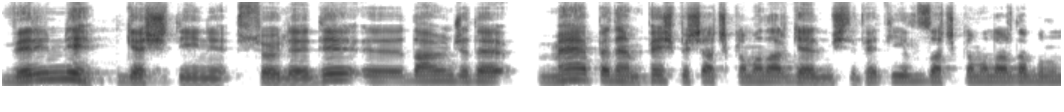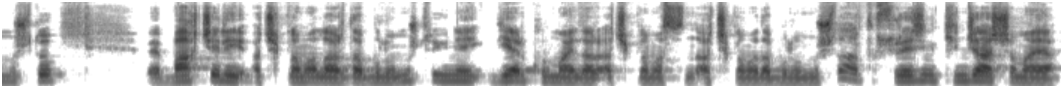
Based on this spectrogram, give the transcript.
verimli geçtiğini söyledi. Ee, daha önce de MHP'den peş peşe açıklamalar gelmişti. Fethi Yıldız açıklamalarda bulunmuştu ve Bahçeli açıklamalarda bulunmuştu. Yine diğer kurmaylar açıklamasında açıklamada bulunmuştu. Artık sürecin ikinci aşamaya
